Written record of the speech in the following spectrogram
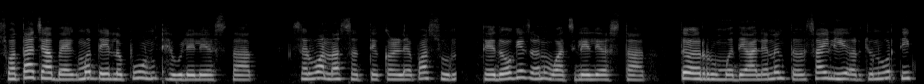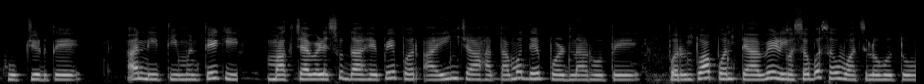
स्वतःच्या बॅगमध्ये लपवून ठेवलेले असतात. सर्वांना सत्य कळण्यापासून ते दोघे जण वाचलेले असतात. तर रूममध्ये आल्यानंतर सायली अर्जुनवरती खूप चिडते. आणि ती म्हणते की मागच्या वेळेस सुद्धा हे पेपर आईंच्या हातामध्ये पडणार होते. परंतु आपण त्यावेळी कसं बसं वाचलो होतो.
